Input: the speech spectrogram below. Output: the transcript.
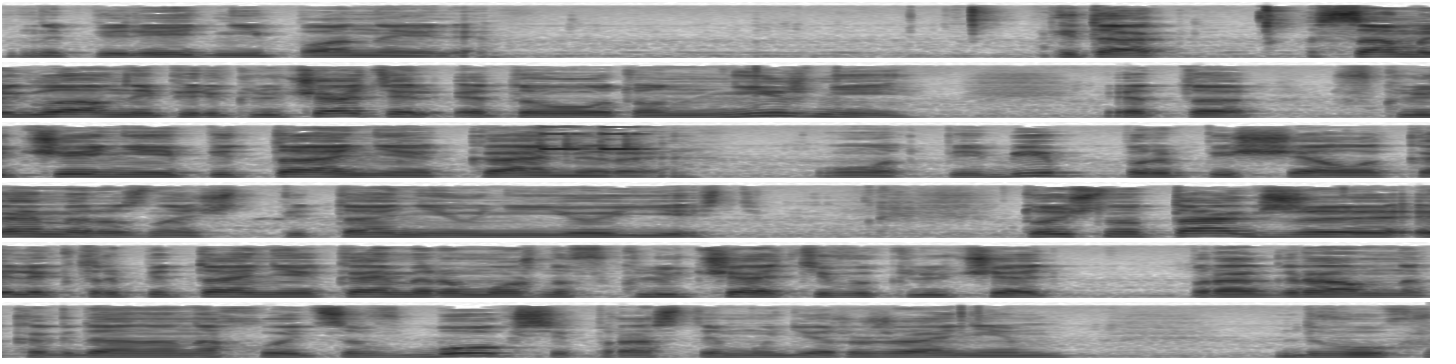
на передней панели. Итак, самый главный переключатель, это вот он нижний, это включение питания камеры. Вот, пибип пропищала камера, значит питание у нее есть. Точно так же электропитание камеры можно включать и выключать программно, когда она находится в боксе, простым удержанием двух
